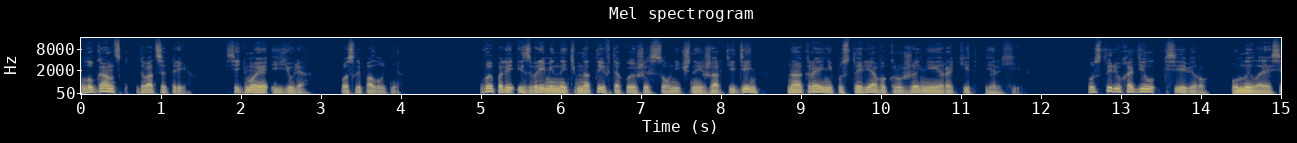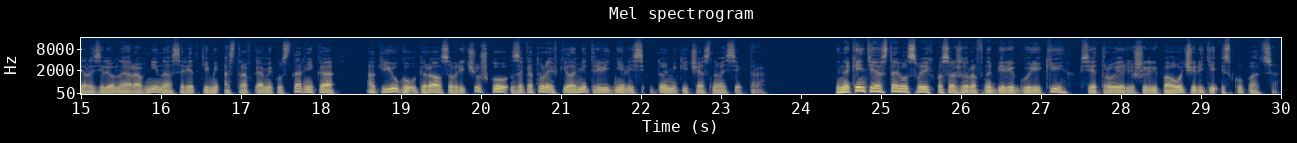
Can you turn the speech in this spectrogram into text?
Луганск, 23. 7 июля. После полудня. Выпали из временной темноты в такой же солнечный и жаркий день на окраине пустыря в окружении ракит и ольхи. Пустырь уходил к северу, унылая серо-зеленая равнина с редкими островками кустарника, а к югу упирался в речушку, за которой в километре виднелись домики частного сектора. Иннокентий оставил своих пассажиров на берегу реки, все трое решили по очереди искупаться.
